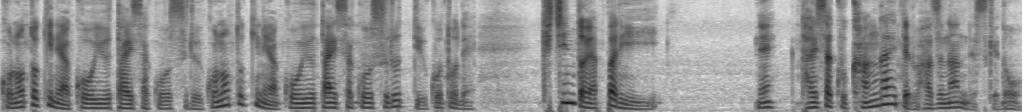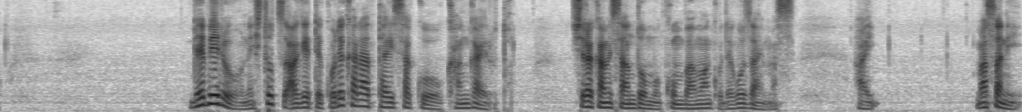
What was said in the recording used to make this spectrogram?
この時にはこういう対策をする、この時にはこういう対策をするっていうことで、きちんとやっぱりね、対策考えてるはずなんですけど、レベルをね、一つ上げてこれから対策を考えると。白神さんどうもこんばんはんこでございます。はい。まさに、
